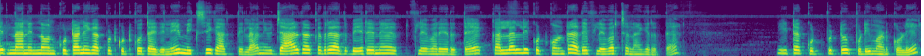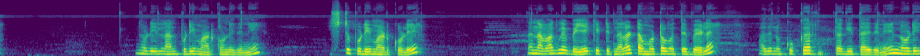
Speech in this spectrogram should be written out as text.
ಇದು ನಾನು ಇದನ್ನ ಒಂದು ಕುಟಾಣಿಗೆ ಹಾಕ್ಬಿಟ್ಟು ಕುಟ್ಕೋತಾ ಇದ್ದೀನಿ. ಮಿಕ್ಸಿಗೆ ಹಾಕ್ತಿಲ್ಲ. ನೀವು ಜಾರ್ಗೆ ಹಾಕಿದ್ರೆ ಅದು ಬೇರೆಯೇ ಫ್ಲೇವರ್ ಇರುತ್ತೆ. ಕಲ್ಲಲ್ಲಿ ಕುಟ್ಕೊಂಡ್ರೆ ಅದೇ ಫ್ಲೇವರ್ ಚೆನ್ನಾಗಿರುತ್ತೆ. ನೀಟಾಗಿ ಕುಟ್ಬಿಟ್ಟು ಪುಡಿ ಮಾಡ್ಕೊಳ್ಳಿ. ನೋಡಿ, ಇಲ್ಲಿ ನಾನು ಪುಡಿ ಮಾಡ್ಕೊಂಡಿದ್ದೀನಿ. ಇಷ್ಟು ಪುಡಿ ಮಾಡ್ಕೊಳ್ಳಿ. ನಾನು ಆವಾಗಲೇ ಬೇಯಕ್ಕಿಟ್ಟಿದ್ನಲ್ಲ ಟೊಮೊಟೊ ಮತ್ತು ಬೇಳೆ. ಅದನ್ನು ಕುಕ್ಕರ್ ತೆಗಿತಾ ಇದ್ದೀನಿ. ನೋಡಿ,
